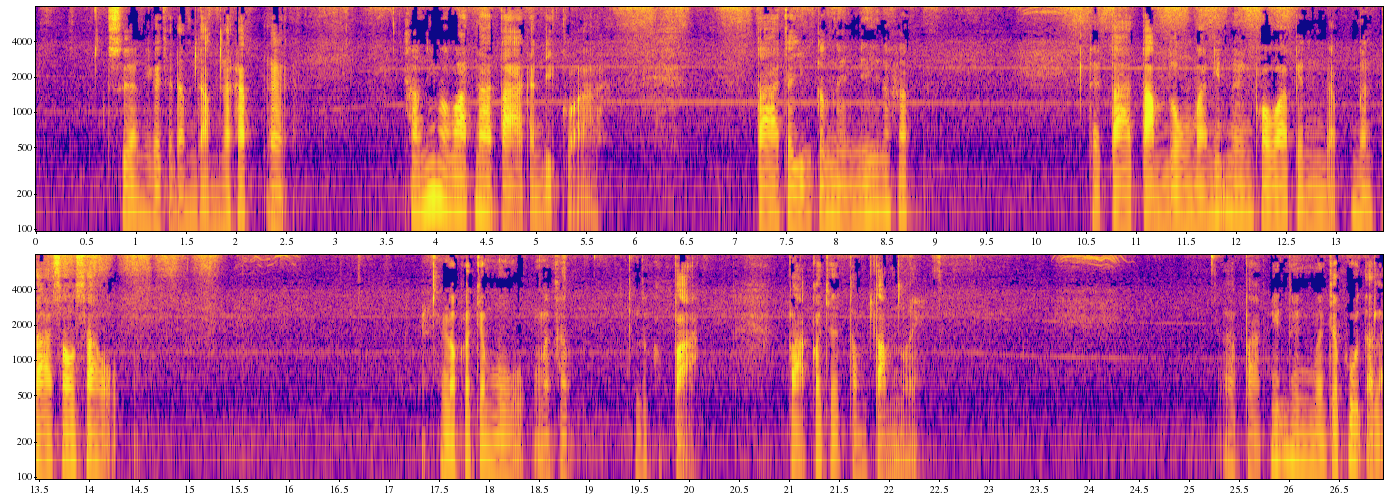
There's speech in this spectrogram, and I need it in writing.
ๆเสื้อนี้ก็จะดำๆนะครับอะคราวนี้มาวาดหน้าตากันดีกว่า ตาจะอยู่ตำแหน่งนี้นะครับ แต่ตาต่ำลงมานิดนึง เพราะว่าเป็นแบบเหมือนตาเศร้าๆ แล้วก็จมูกนะครับ แล้วก็ปาก ปากก็จะต่ำๆหน่อยอาปากนิดนึงมือนจะพูดอะไร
